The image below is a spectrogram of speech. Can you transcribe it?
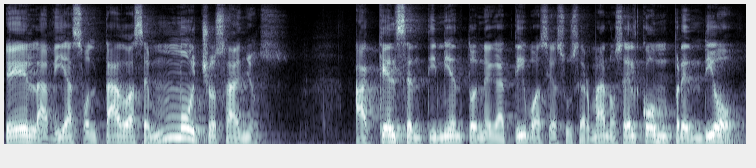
Él había soltado hace muchos años aquel sentimiento negativo hacia sus hermanos. Él comprendió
